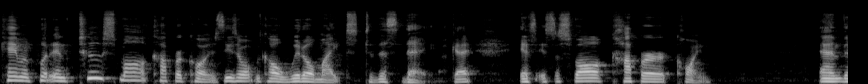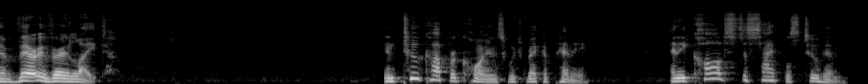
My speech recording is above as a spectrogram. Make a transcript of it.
came and put in two small copper coins. These are what we call widow mites to this day. Okay. It's, it's a small copper coin. And they're very, very light. In two copper coins, which make a penny. And he called his disciples to him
